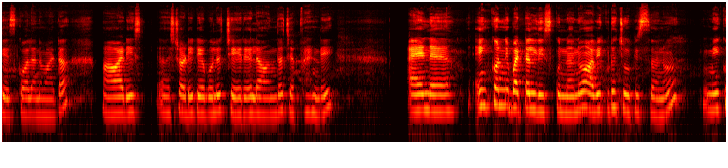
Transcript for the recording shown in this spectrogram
చేసుకోవాలన్నమాట. మా వాడి స్టడీ టేబుల్ చైర్ ఎలా ఉందో చెప్పండి. అండ్ ఇంకొన్ని బట్టలు తీసుకున్నాను. అవి కూడా చూపిస్తాను. మీకు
